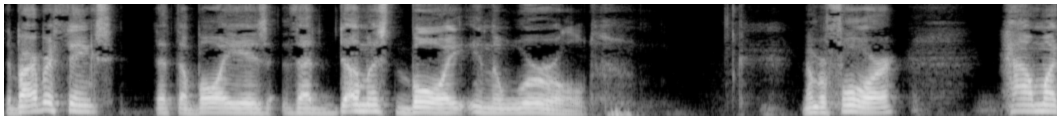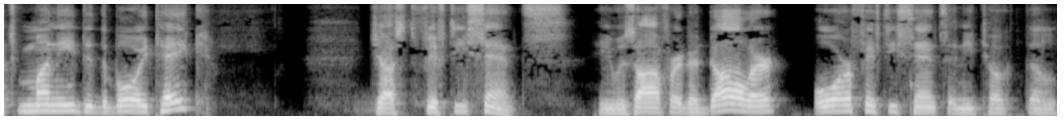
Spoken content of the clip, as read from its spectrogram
The barber thinks that the boy is the dumbest boy in the world. Number four, how much money did the boy take? Just 50 cents. He was offered a dollar or 50 cents and he took the,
